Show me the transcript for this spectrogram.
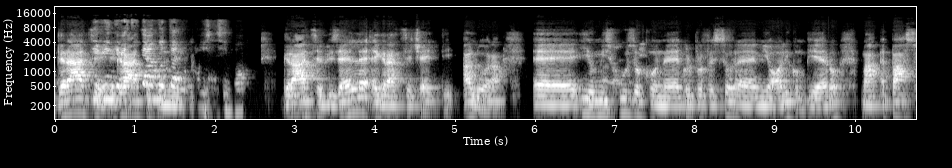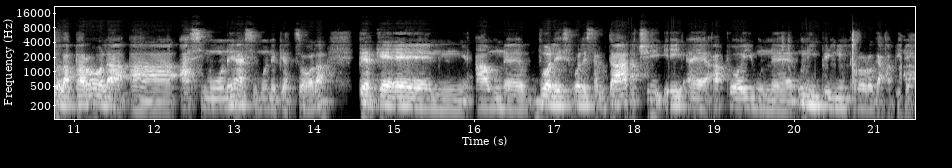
grazie, Ti grazie ringraziamo comunque. tantissimo. Grazie Luiselle e grazie Cetti. Allora, eh, io mi scuso con eh, col professore Mioli, con Piero, ma passo la parola a, a Simone, a Simone Piazzola, perché ha un, vuole, vuole salutarci e eh, ha poi un, un impegno improrogabile.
